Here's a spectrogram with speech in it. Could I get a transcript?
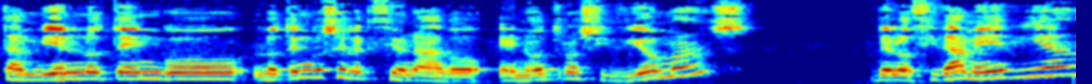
también lo tengo, lo tengo seleccionado en otros idiomas, velocidad media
